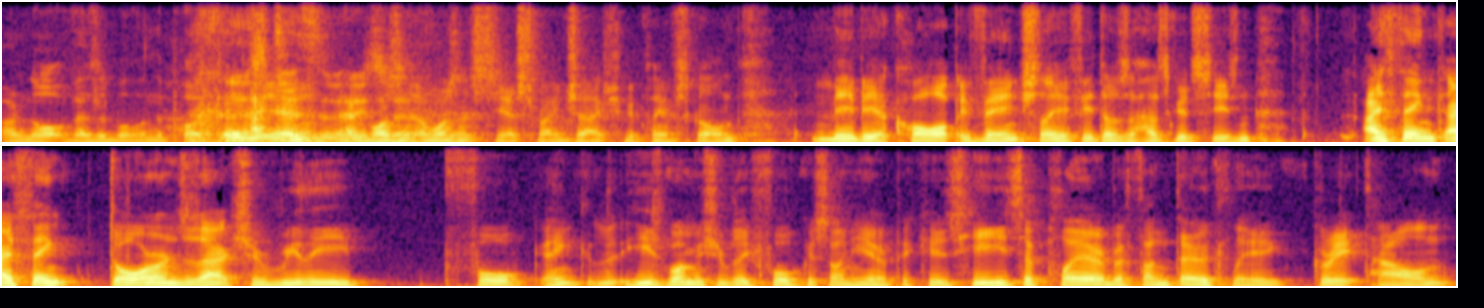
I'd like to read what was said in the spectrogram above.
are not visible in the podcast. yes, I wasn't. I wasn't suggesting Ryan Jack should be playing for Scotland. Maybe a call up eventually if he does has a good season. I think I think Dorrans is actually really. Fo- I think he's one we should really focus on here because he's a player with undoubtedly great talent.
